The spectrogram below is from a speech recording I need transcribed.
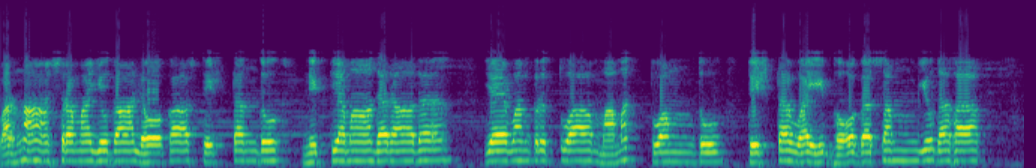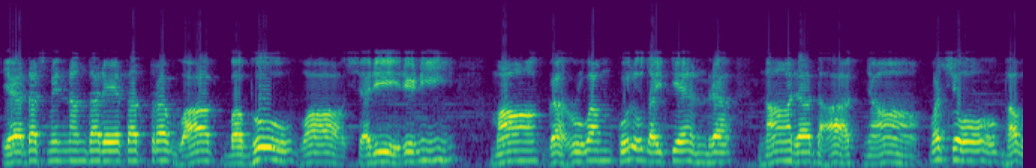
वर्णाश्रमयुता लोकास्तिष्ठन्तु नित्यमादराद। एवं कृत्वा मम त्वं तु तिष्ठवैभोगसंयुधः। यदस्मिन्नन्तरे तत्र वाग्बभूवा शरीरिणी मा गर्वं कुरु दैत्येन्द्र नारदाज्ञा वशो भव।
